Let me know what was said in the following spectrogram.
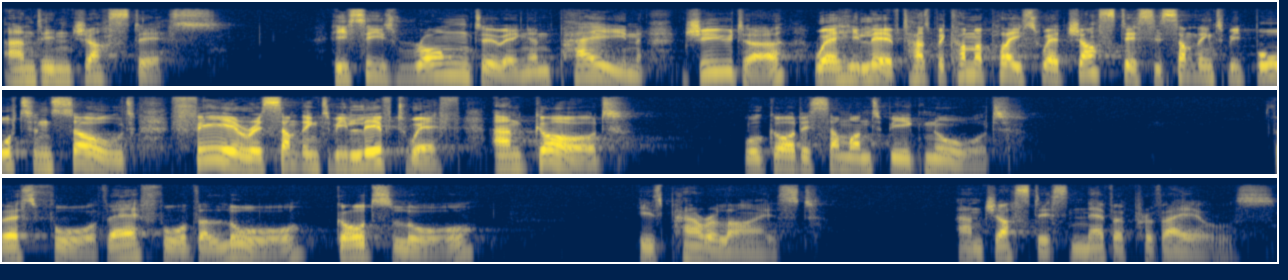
and injustice he sees wrongdoing and pain. Judah, where he lived, has become a place where justice is something to be bought and sold, fear is something to be lived with, and God, well, God is someone to be ignored. Verse 4 Therefore, the law, God's law, is paralyzed, and justice never prevails.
